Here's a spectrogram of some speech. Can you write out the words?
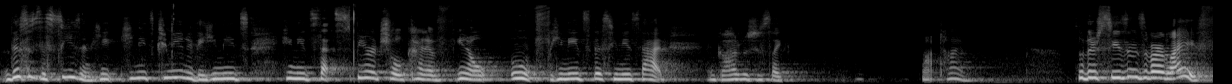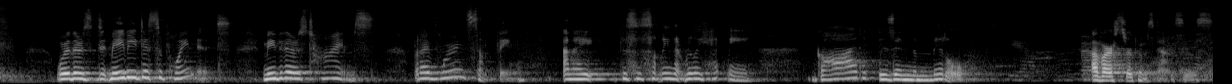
This is the season. He, he needs community. He needs he needs that spiritual kind of you know oomph. He needs this. He needs that. And god was just like it's not time. So there's seasons of our life where there's maybe disappointment. Maybe there's times. But i've learned something and i this is something that really hit me god is in the middle of our circumstances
